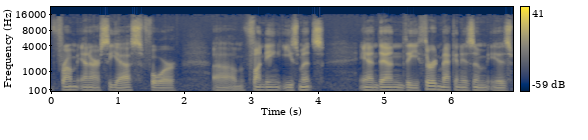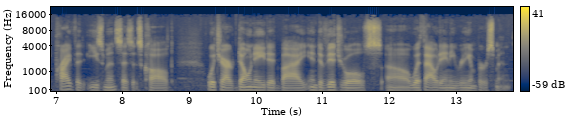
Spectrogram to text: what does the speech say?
from NRCS for um, funding easements. And then the third mechanism is private easements, as it's called, which are donated by individuals uh, without any reimbursement.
